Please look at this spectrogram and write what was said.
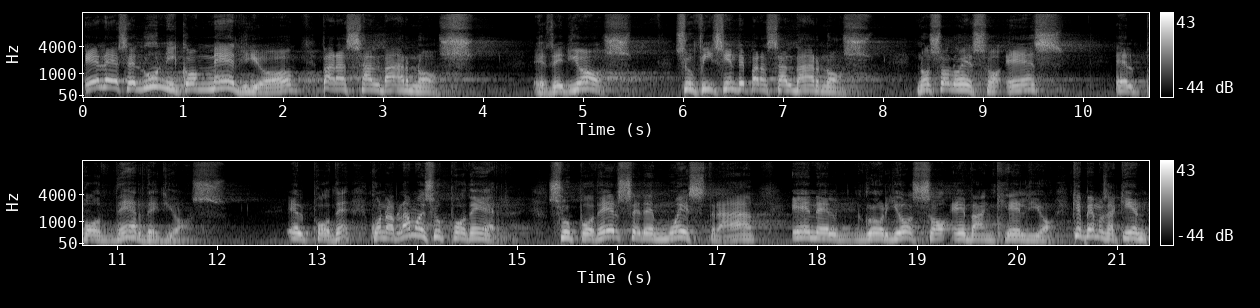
Él es el único medio para salvarnos. Es de Dios, suficiente para salvarnos. No solo eso, es el poder de Dios. El poder, cuando hablamos de su poder, su poder se demuestra en el glorioso evangelio. Que vemos aquí en,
